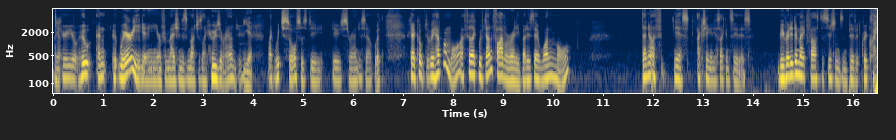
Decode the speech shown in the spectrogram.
Like Yep. who you who and where are you getting your information as much as like who's around you? Yeah. Like which sources do you, do you surround yourself with? Okay, cool. Do we have one more? I feel like we've done five already, but is there one more? Daniel, I f- yes, actually, yes, I can see this. Be ready to make fast decisions and pivot quickly.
